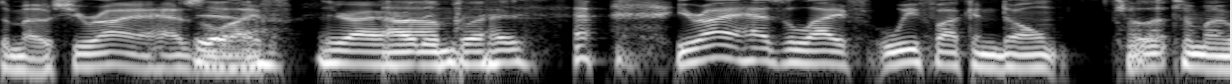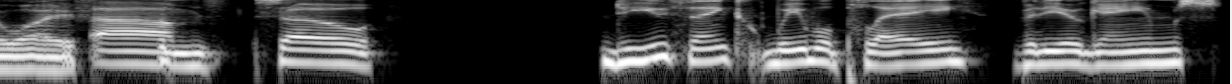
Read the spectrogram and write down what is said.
the most, Uriah has a life. You're Um, plays. Uriah has a life. We fucking don't. Tell that to my wife. Um, so do you think we will play video games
